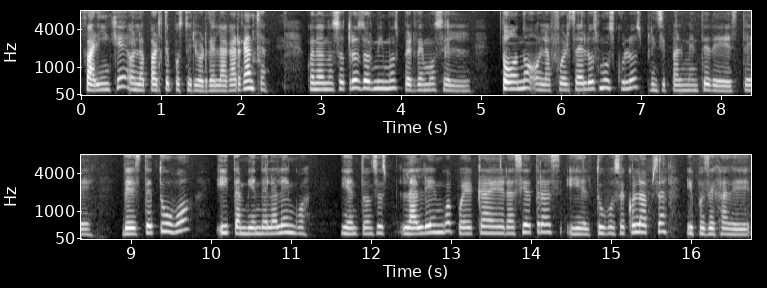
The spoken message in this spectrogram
faringe o la parte posterior de la garganta. Cuando nosotros dormimos perdemos el tono o la fuerza de los músculos, principalmente de este, de este tubo y también de la lengua. Y entonces la lengua puede caer hacia atrás y el tubo se colapsa y pues deja de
